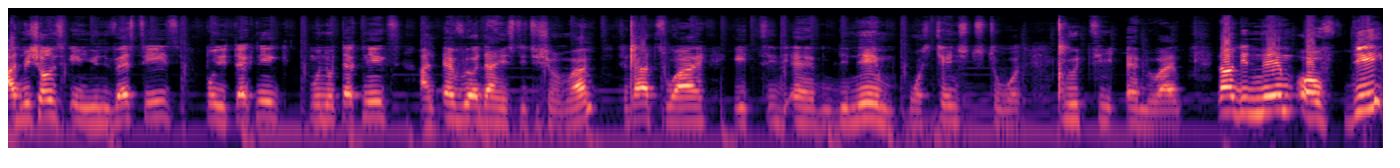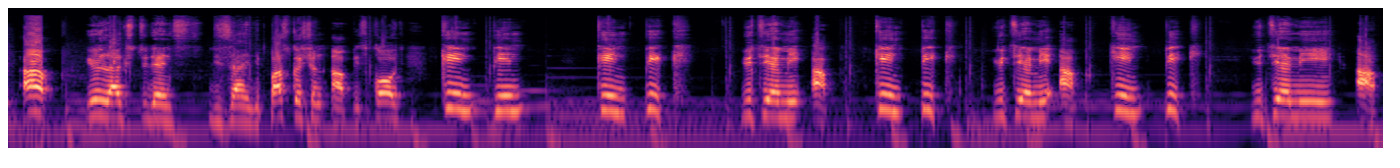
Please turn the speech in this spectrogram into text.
admissions in universities, polytechnic, monotechnics, and every other institution, right? So that's why it um, the name was changed to what UTM, right? Now the name of the app Unilag students design, the past question app is called Kingpin Kingpick UTME app. Kingpick UTME app. Kingpick UTME app.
